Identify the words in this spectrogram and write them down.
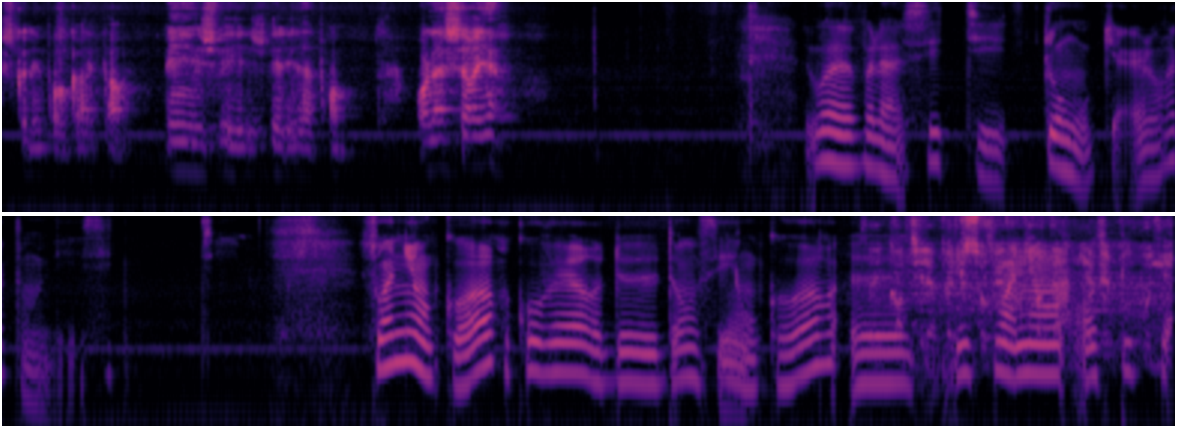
Je connais pas encore les paroles, mais je vais, je vais les apprendre. On lâche rien. Ouais, voilà, c'était donc. Alors attendez, c'était. Soigner encore, cover de danser encore, euh, des soignants hospitaliers.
